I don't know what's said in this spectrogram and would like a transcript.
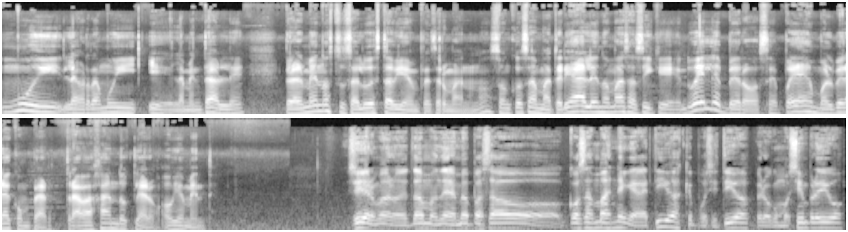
muy, la verdad, muy eh, lamentable. Pero al menos tu salud está bien, pues, hermano, ¿no? Son cosas materiales nomás, así que duele, pero se pueden volver a comprar. Trabajando, claro, obviamente. Sí, hermano, de todas maneras, me ha pasado cosas más negativas que positivas, pero como siempre digo,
